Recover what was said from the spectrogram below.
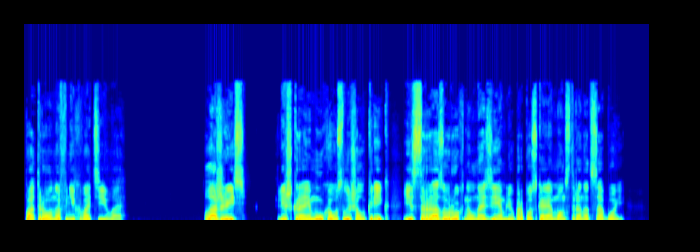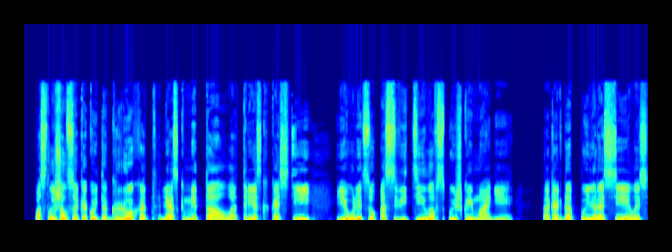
патронов не хватило. «Ложись!» Лишь краем уха услышал крик и сразу рухнул на землю, пропуская монстра над собой. Послышался какой-то грохот, лязг металла, треск костей, и улицу осветило вспышкой магии. А когда пыль рассеялась,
